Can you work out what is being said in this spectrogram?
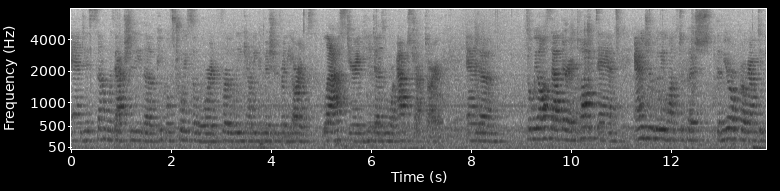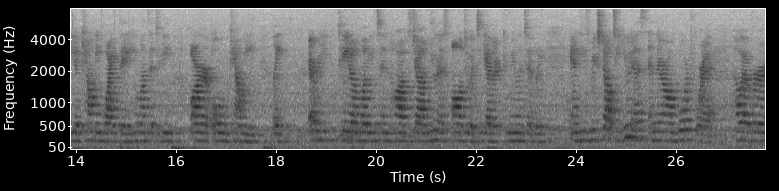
And his son was actually the People's Choice Award for the Lea County Commission for the Arts last year, and he does more abstract art. And um, so we all sat there and talked, and Andrew really wants to push the mural program to be a county-wide thing. He wants it to be our own county, like every Tatum, Lovington, Hobbs, Jal, Eunice all do it together cumulatively. And he's reached out to Eunice and they're on board for it. However,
